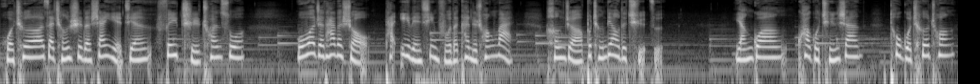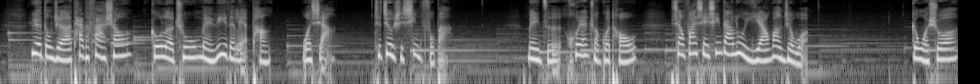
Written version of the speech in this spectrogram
火车在城市的山野间飞驰穿梭，我握着她的手，她一脸幸福地看着窗外，哼着不成调的曲子。阳光跨过群山，透过车窗，跃动着她的发梢，勾勒出美丽的脸庞。我想，这就是幸福吧。妹子忽然转过头，像发现新大陆一样望着我，跟我说：“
